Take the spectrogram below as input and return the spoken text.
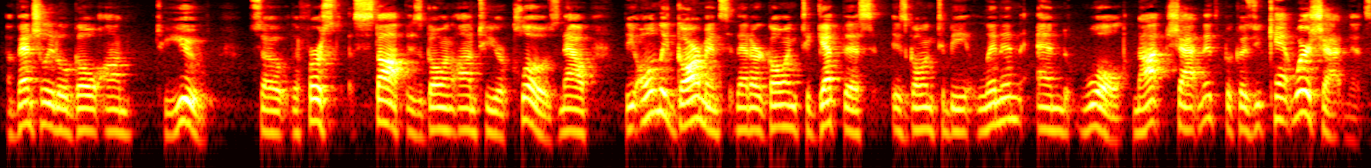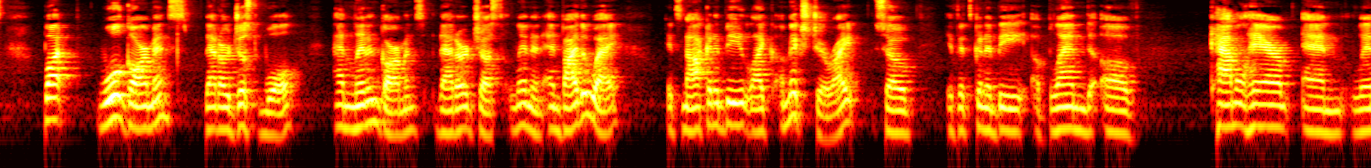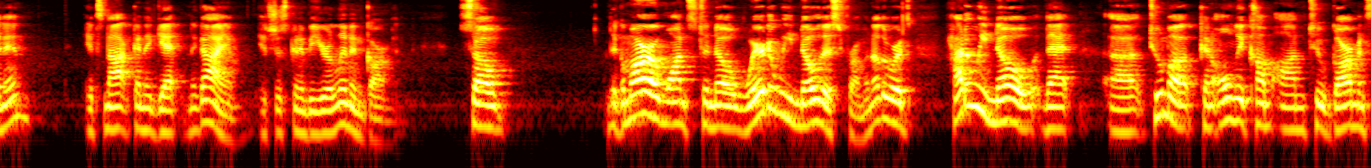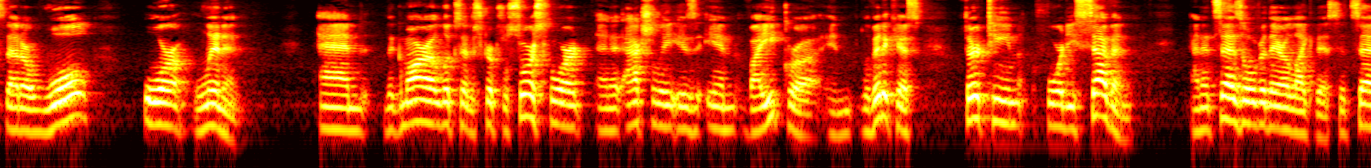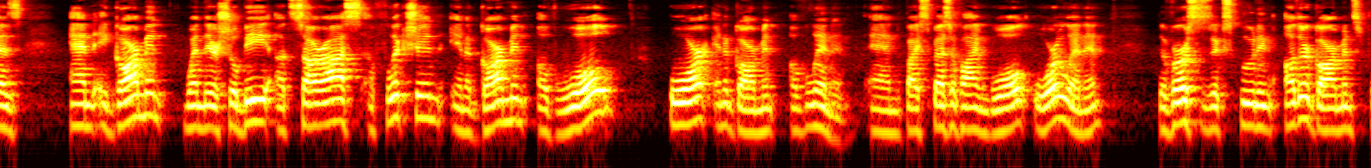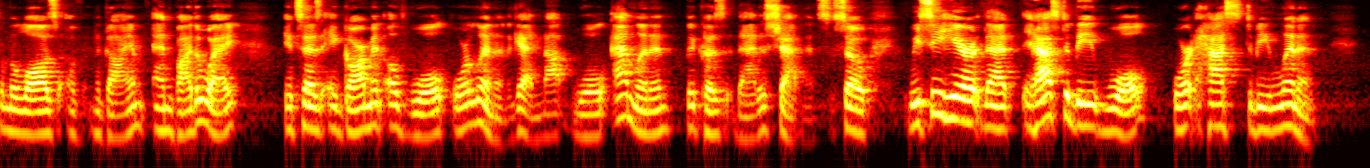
eventually it'll go on to you. So the first stop is going on to your clothes. Now, the only garments that are going to get this is going to be linen and wool, not shatnez, because you can't wear shatnez, but wool garments that are just wool and linen garments that are just linen. And by the way, it's not going to be like a mixture, right? So if it's going to be a blend of camel hair and linen, it's not going to get Nagayim. It's just going to be your linen garment. So the Gemara wants to know where do we know this from? In other words, how do we know that uh, Tuma can only come onto garments that are wool or linen? And the Gemara looks at a scriptural source for it, and it actually is in Vayikra, in Leviticus 1347. And it says over there like this it says, And a garment, when there shall be a tsaras affliction in a garment of wool or in a garment of linen. And by specifying wool or linen, the verse is excluding other garments from the laws of Nagayim. And by the way, it says a garment of wool or linen. Again, not wool and linen because that is shatnez. So we see here that it has to be wool or it has to be linen.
